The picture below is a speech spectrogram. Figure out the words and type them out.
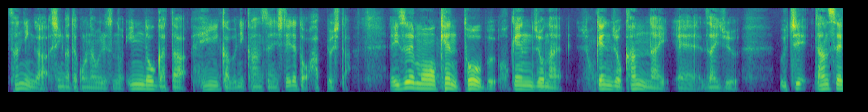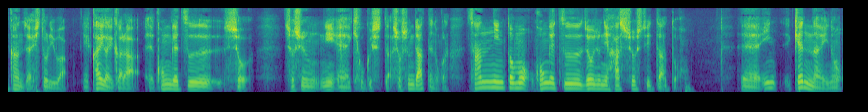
3人が新型コロナウイルスのインド型変異株に感染していたと発表した。いずれも県東部保健所内保健所管内、えー、在住うち男性患者1人は海外から今月初初春に、えー、帰国した。初春であってんのかな ?3 人とも今月上旬に発症していたと。えー、県内の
